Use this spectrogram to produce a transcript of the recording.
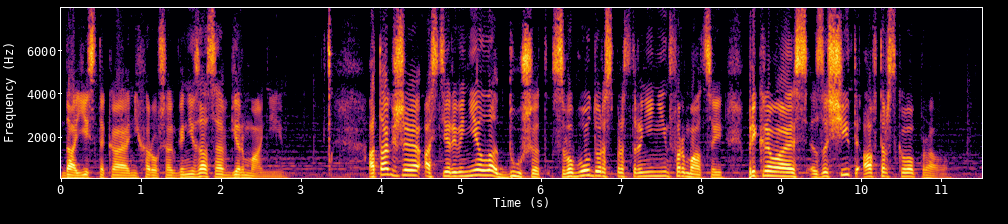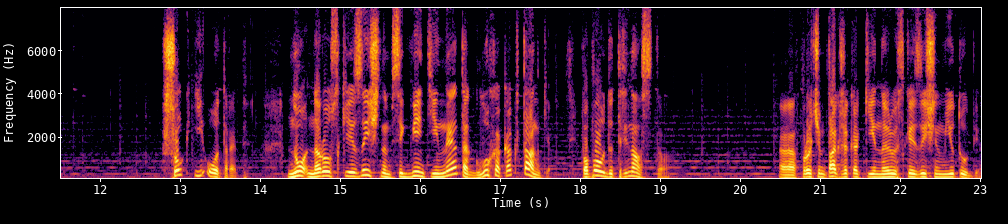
Да, есть такая нехорошая организация в Германии. А также остервенело душат свободу распространения информации, прикрываясь защитой авторского права. Шок и отрыбь но на русскоязычном сегменте инета глухо как в танке по поводу 13 -го. Э, впрочем, так же, как и на русскоязычном ютубе.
